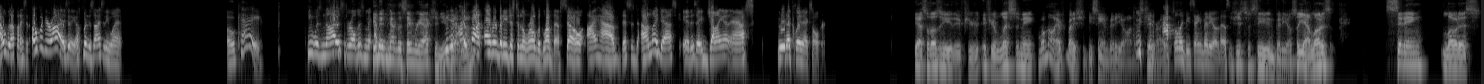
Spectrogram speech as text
held it up and I said, Open your eyes. And he opened his eyes and he went, Okay. He was not as thrilled as me. He I didn't have the same reaction you did. did. I thought everybody just in the world would love this. So I have this is on my desk. It is a giant ass Buddha Kleenex holder. Yeah. So those of you, if you're if you're listening, well, no, everybody should be seeing video on this too, right? absolutely be seeing video of this. You should see it in video. So yeah, Lotus sitting, Lotus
